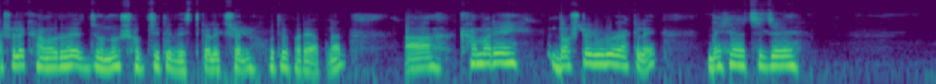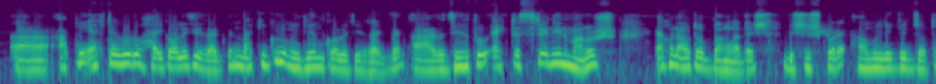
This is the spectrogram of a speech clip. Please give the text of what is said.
আসলে খামারের জন্য সবচেয়ে বেস্ট কালেকশন হতে পারে আপনার। খামারে দশটা গরু রাখলে দেখা যাচ্ছে যে আপনি একটা গরু হাই কোয়ালিটির রাখবেন, বাকিগুলো মিডিয়াম কোয়ালিটির রাখবেন। আর যেহেতু একটা শ্রেণির মানুষ, এখন আউট অফ বাংলাদেশ বিশেষ করে আওয়ামী লীগের যত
